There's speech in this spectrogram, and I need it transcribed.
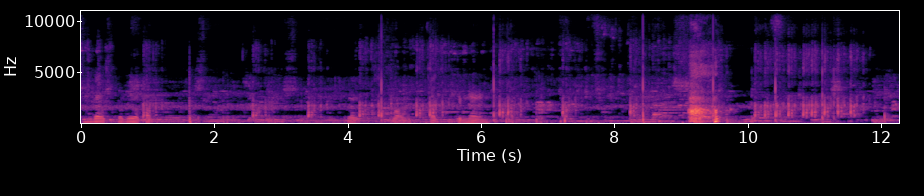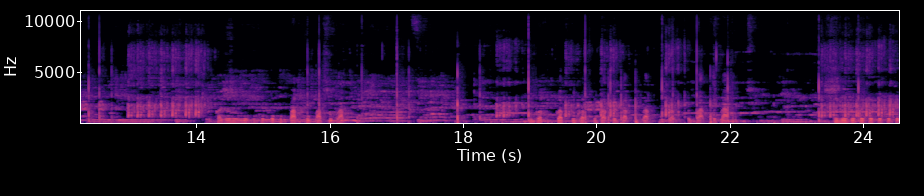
chúng ta có thể là cắt đây vào sạch cái nền Kalau lu lu lu lu lu lu lu กเราจะเป็นเนินก็รู้ปุ๊บปุ๊บปุ๊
